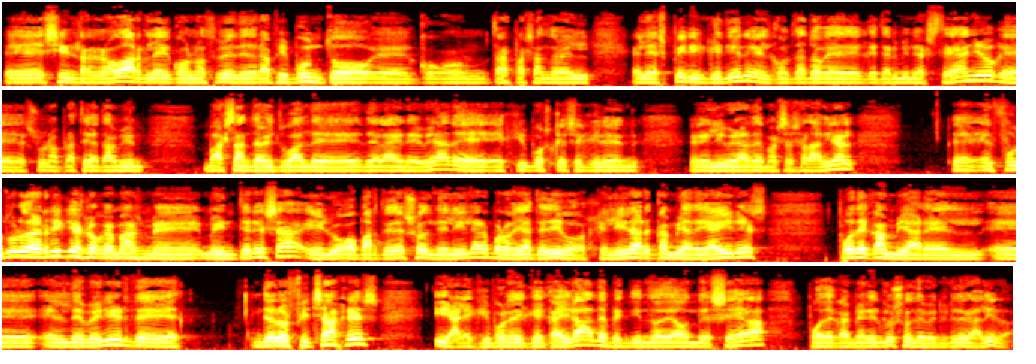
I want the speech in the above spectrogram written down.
eh, sin renovarle con opciones de draft y punto, eh, con, traspasando el, el spirit que tiene, el contrato que, que termina este año, que es una práctica también bastante habitual de, de la NBA, de equipos que se quieren eh, liberar de masa salarial. el futuro de Ricky es lo que más me, me, interesa y luego aparte de eso el de Lillard, porque ya te digo, que Lillard cambia de aires, puede cambiar el, eh, el devenir de, de los fichajes y al equipo en el que caiga, dependiendo de dónde sea, puede cambiar incluso el devenir de la liga.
